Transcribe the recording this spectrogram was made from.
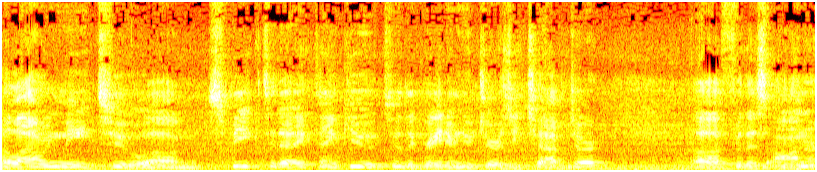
allowing me to um, speak today. Thank you to the Greater New Jersey chapter uh, for this honor.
